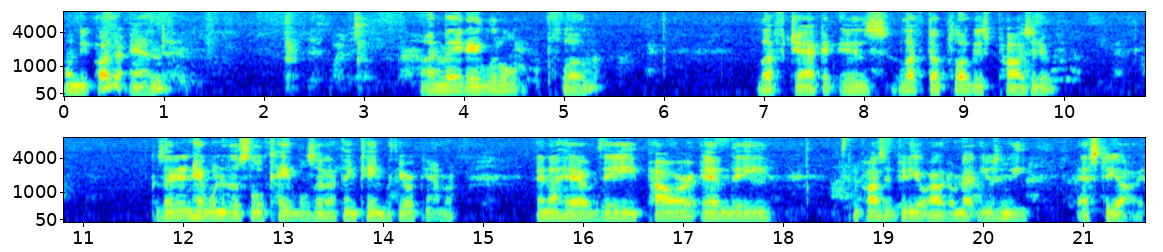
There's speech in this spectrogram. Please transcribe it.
On the other end, I made a little plug left jacket is left up plug is positive because I didn't have one of those little cables that I think came with your camera. And I have the power and the composite video out. I'm not using the SDI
